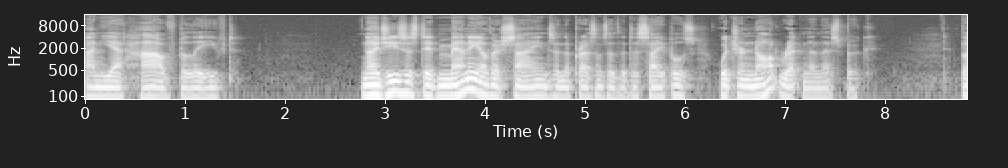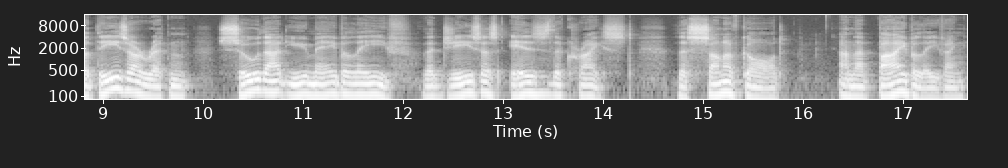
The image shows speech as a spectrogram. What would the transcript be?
and yet have believed. Now Jesus did many other signs in the presence of the disciples, which are not written in this book. But these are written so that you may believe that Jesus is the Christ, the Son of God, and that by believing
